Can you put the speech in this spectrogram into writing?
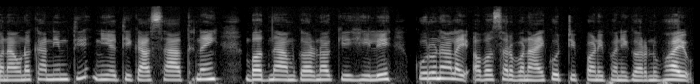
बनाउनका निम्ति नियतिका साथ नै बदनाम गर्न केहीले कोरोनालाई अवसर बनाएको टिप्पणी पनि गर्नुभयो।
